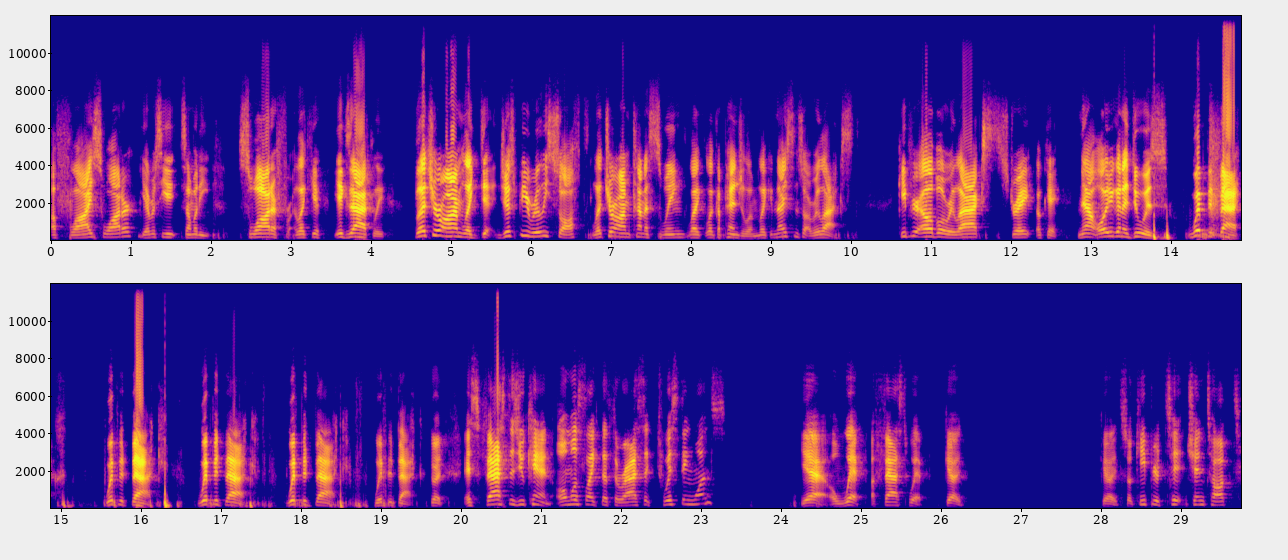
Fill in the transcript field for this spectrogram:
a fly swatter. You ever see somebody swat a fr- like you exactly. Let your arm like just be really soft. Let your arm kind of swing like like a pendulum, like nice and soft, relaxed. Keep your elbow relaxed, straight. Okay. Now all you're gonna do is whip it back, whip it back, whip it back, whip it back, whip it back. Good. As fast as you can, almost like the thoracic twisting ones. Yeah, a whip, a fast whip. Good. Good. So keep your chin tucked,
